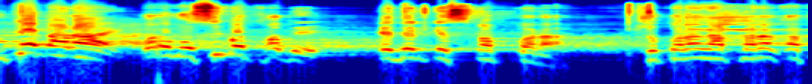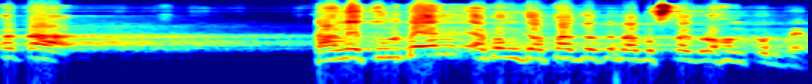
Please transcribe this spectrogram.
উঠে দাঁড়ায়, বড় মুসিবত হবে এদেরকে স্টপ করা। সুতরাং আপনারা কথাটা কানে তুলবেন এবং যথাযথ ব্যবস্থা গ্রহণ করবেন।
